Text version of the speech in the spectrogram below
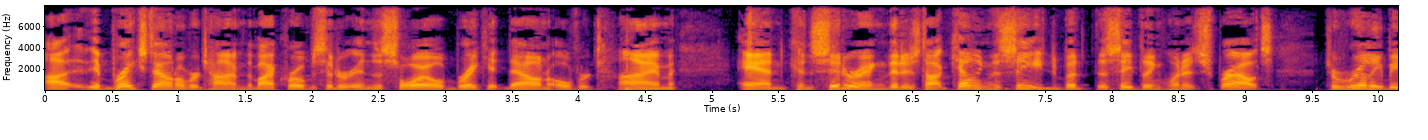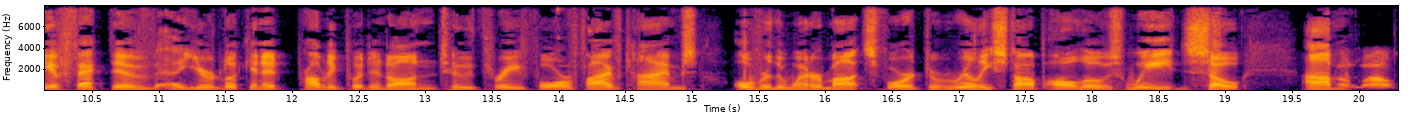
uh, it breaks down over time. The microbes that are in the soil break it down over time, and considering that it's not killing the seed, but the seedling when it sprouts, to really be effective, uh, you're looking at probably putting it on two, three, four, five times over the winter months for it to really stop all those weeds. So. Um, oh wow,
